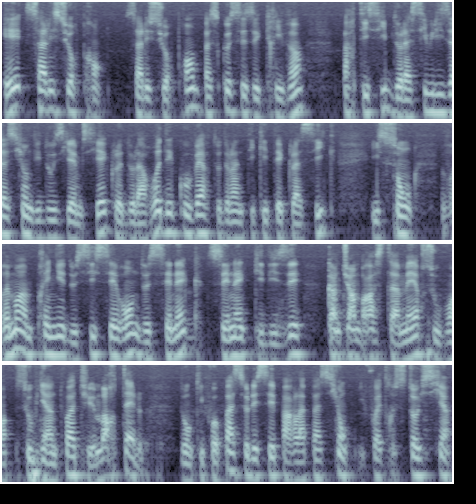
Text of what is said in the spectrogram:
et ça les surprend. Ça les surprend parce que ces écrivains participent de la civilisation du XIIe siècle, de la redécouverte de l'Antiquité classique. Ils sont vraiment imprégnés de Cicéron, de Sénèque. Sénèque qui disait Quand tu embrasses ta mère, souviens-toi, tu es mortel. Donc il ne faut pas se laisser par la passion, il faut être stoïcien,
